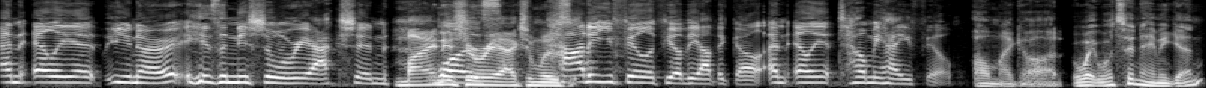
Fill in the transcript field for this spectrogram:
and Elliot, you know, his initial reaction. My initial reaction was- How do you feel if you're the other girl? And Elliot, tell me how you feel. oh my God. Wait, what's her name again?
